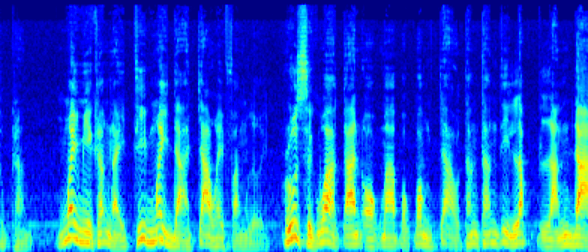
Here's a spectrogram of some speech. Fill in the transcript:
ทุกครั้ง ไม่มีครั้งไหนที่ไม่ด่าเจ้าให้ฟังเลย รู้สึกว่าการออกมาปกป้องเจ้าทั้งๆที่รับหลังด่า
